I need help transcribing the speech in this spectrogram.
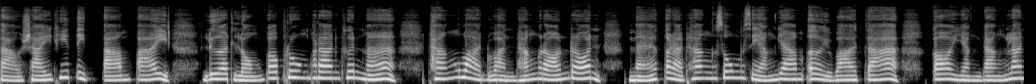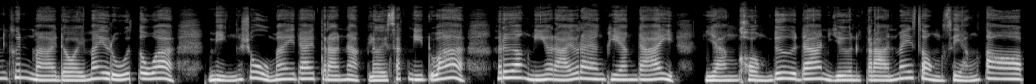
สาวใช้ที่ติดตามไป เลือดลมก็พรุ่งพร่านขึ้นมา ทั้งหวาดหวั่นทั้งร้อนรน แม้กระทั่งซุ้มเสียงยามเอ่ยวาจาก็ยังดังลั่นขึ้นมาโดยไม่รู้ตัว หมิงชูไม่ได้ตระหนักเลยสักนิดว่า เรื่องนี้ร้ายแรงเพียงใด ยังคงดื้อด้านยืนกรานไม่ส่งเสียงตอบ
